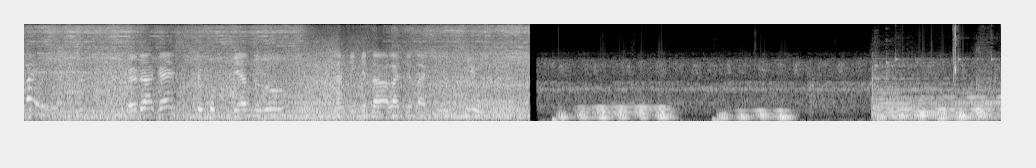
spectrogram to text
baik? Yaudah guys, cukup sekian dulu. Nanti kita lanjut lagi. See you. Oke,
